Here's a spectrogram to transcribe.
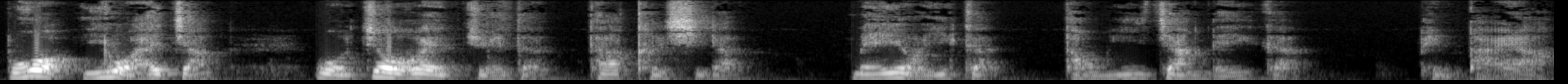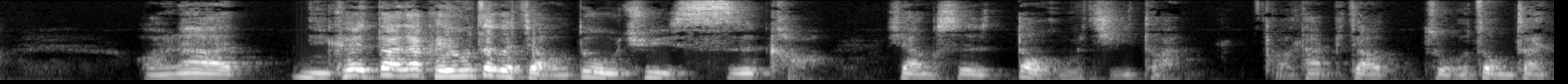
不过以我来讲，我就会觉得它可惜了，没有一个统一这样的一个品牌啊。哦，那你可以大家可以用这个角度去思考，像是豆腐集团哦，它比较着重在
